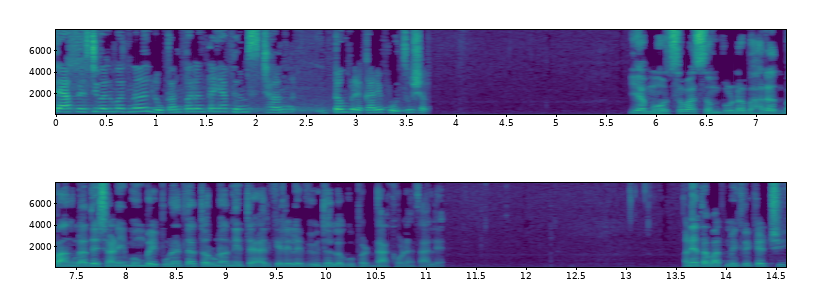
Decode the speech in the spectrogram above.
त्या फेस्टिवलमधनं लोकांपर्यंत ह्या फिल्म्स छान उत्तम प्रकारे पोहोचू शकतात. या महोत्सवात संपूर्ण भारत बांगलादेश आणि मुंबई पुण्यातल्या तरुणांनी तयार केलेले विविध लघुपट दाखवण्यात आले. आणि आता बातमी क्रिकेटची.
